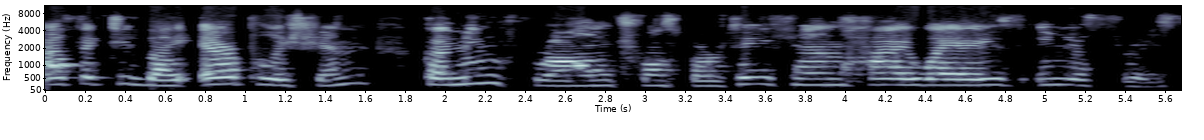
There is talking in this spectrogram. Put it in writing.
affected by air pollution coming from transportation, highways, industries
